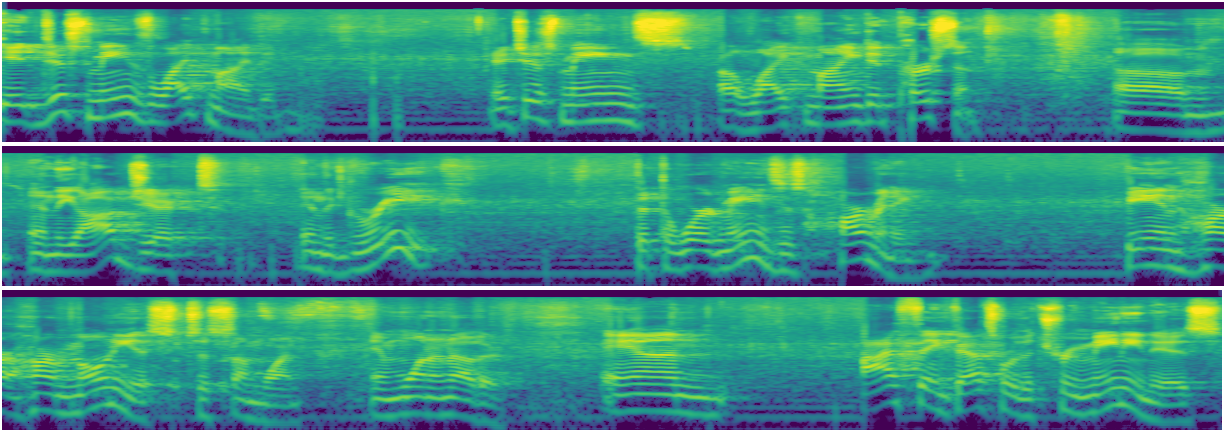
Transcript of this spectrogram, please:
it just means like minded. It just means a like minded person. Um, and the object in the Greek that the word means is harmony, being har- harmonious to someone and one another. And I think that's where the true meaning is.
